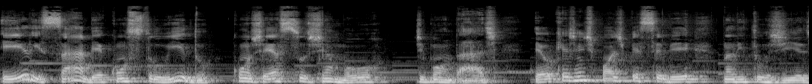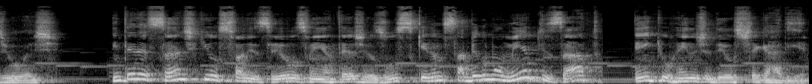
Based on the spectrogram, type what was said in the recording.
Ele, sabe, é construído com gestos de amor, de bondade é o que a gente pode perceber na liturgia de hoje. Interessante que os fariseus vêm até Jesus querendo saber o momento exato em que o reino de Deus chegaria.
